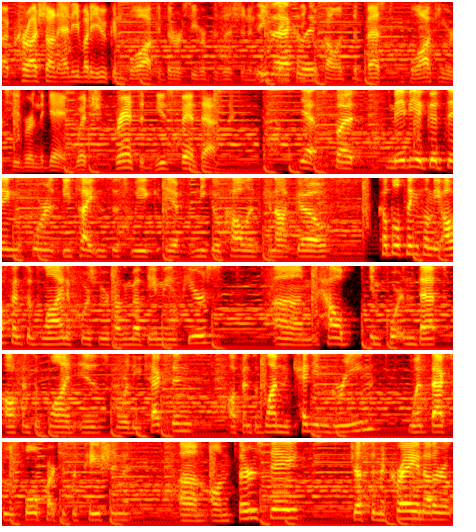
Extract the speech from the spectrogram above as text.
a, crush on anybody who can block at the receiver position. And he exactly. thinks Nico Collins the best blocking receiver in the game, which, granted, he's fantastic. Yes, but maybe a good thing for the Titans this week if Nico Collins cannot go. A couple of things on the offensive line. Of course, we were talking about Dameon Pierce, um, how important that offensive line is for the Texans. Offensive lineman Kenyon Green went back to a full participation um, on Thursday. Justin McCray, another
